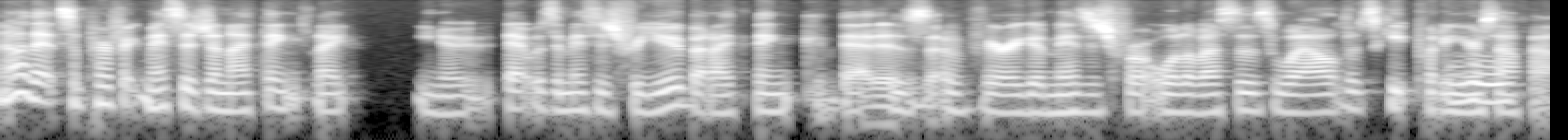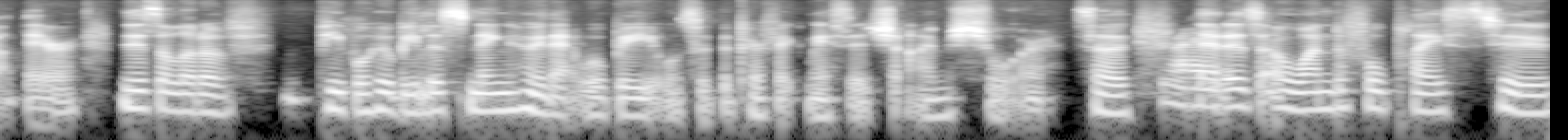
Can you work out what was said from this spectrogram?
No, that's a perfect message. And I think like you know, that was a message for you, but I think that is a very good message for all of us as well. Let's keep putting mm-hmm. yourself out there. There's a lot of people who'll be listening who that will be also the perfect message, I'm sure. So right. that is a wonderful place to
